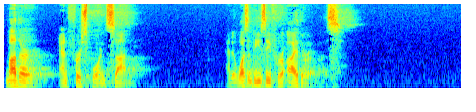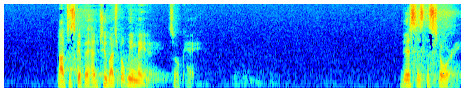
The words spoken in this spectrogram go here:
mother and firstborn son. And it wasn't easy for either of us. Not to skip ahead too much, but we made it. It's okay. This is the story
